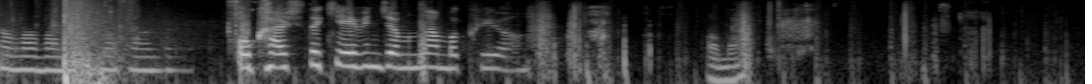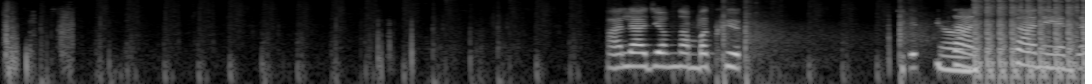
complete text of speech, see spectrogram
İnşallah adam silah vardır. O karşıdaki evin camından bakıyor. Ama Hala camdan bakıyor. Bir Ya. tane, bir tane yedi.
